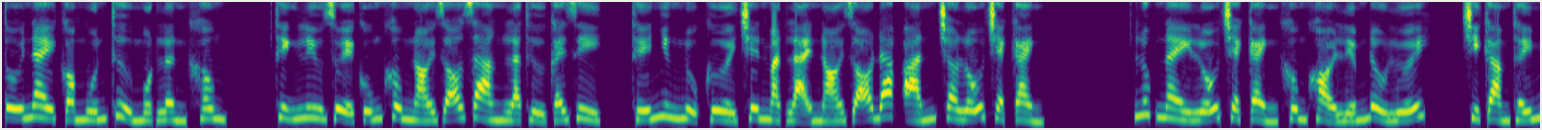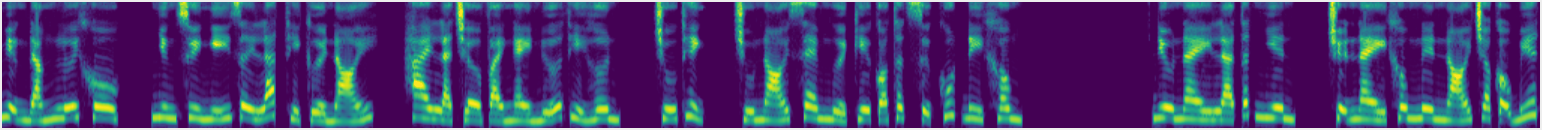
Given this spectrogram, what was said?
Tối nay có muốn thử một lần không? Thịnh Lưu Duệ cũng không nói rõ ràng là thử cái gì, thế nhưng nụ cười trên mặt lại nói rõ đáp án cho lỗ trẻ cảnh. Lúc này lỗ trẻ cảnh không khỏi liếm đầu lưỡi, chỉ cảm thấy miệng đắng lưỡi khô, nhưng suy nghĩ giây lát thì cười nói, hai là chờ vài ngày nữa thì hơn, chú Thịnh, chú nói xem người kia có thật sự cút đi không. Điều này là tất nhiên, chuyện này không nên nói cho cậu biết,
